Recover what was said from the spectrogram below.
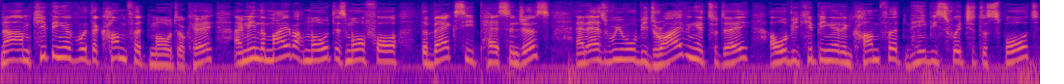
Now I'm keeping it with the comfort mode, okay? I mean the Maybach mode is more for the backseat passengers and as we will be driving it today, I will be keeping it in comfort, maybe switch it to sport.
